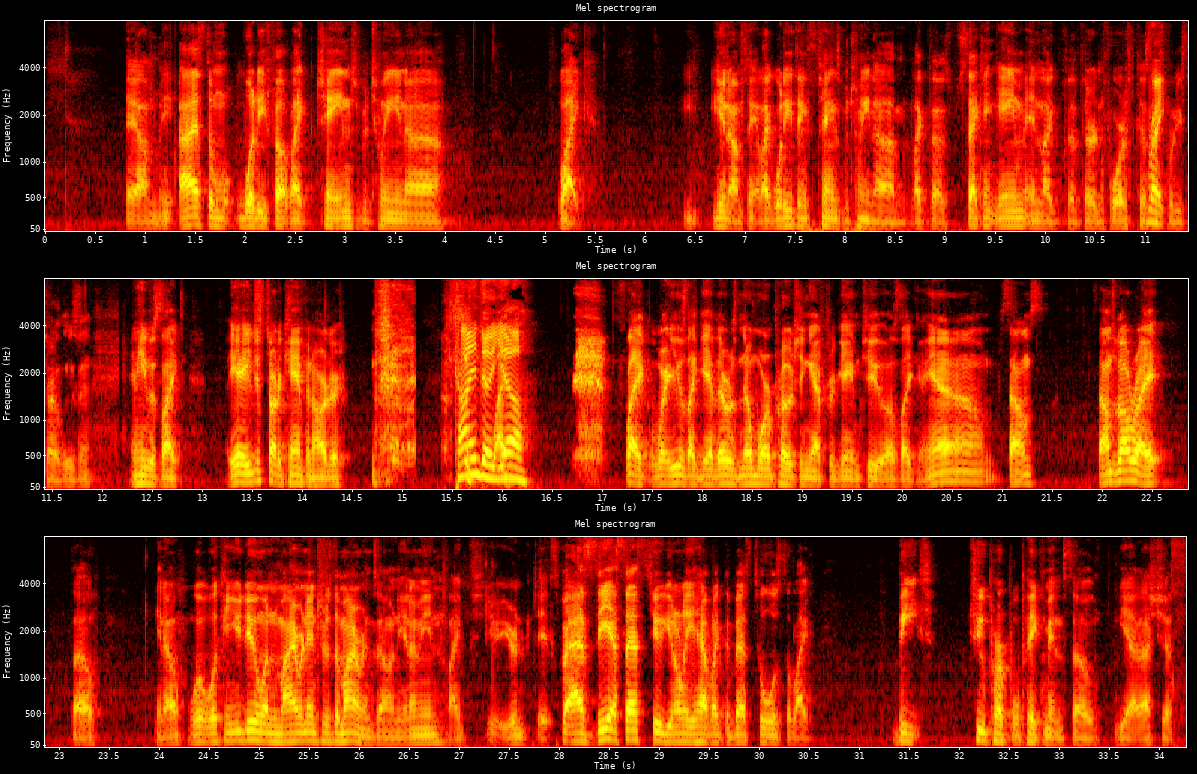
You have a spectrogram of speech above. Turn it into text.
Yeah, I, mean, I asked him what he felt like changed between, uh, like, you know, what I'm saying, like, what do you think's changed between, um, like the second game and like the third and fourth? Because Right. that's where he started losing. And he was like, "Yeah, he just started camping harder." kind of, like- yeah. It's like where he was like, "Yeah, there was no more approaching after game two. I was like, "Yeah, sounds sounds about right." So, you know, what what can you do when Myron enters the Myron zone? You know what I mean? Like you- you're it's as ZSS too. You don't really have like the best tools to like beat two purple Pikmin. So yeah, that's just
